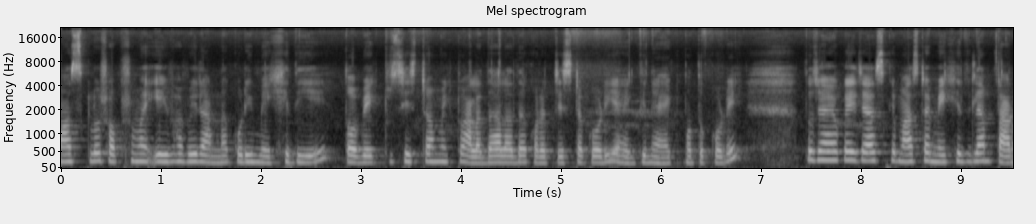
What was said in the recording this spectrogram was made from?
মাছগুলো সবসময় এইভাবেই রান্না করি মেখে দিয়ে। তবে একটু সিস্টেম একটু আলাদা আলাদা করার চেষ্টা করি, একদিন এক মতো করে। তো যাই হোক, এই যে আজকে মাছটা মেখে দিলাম, তার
